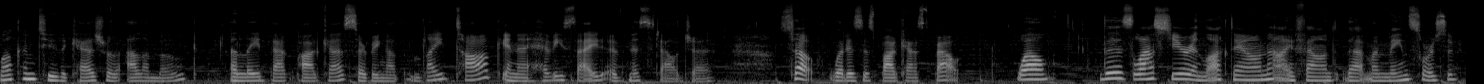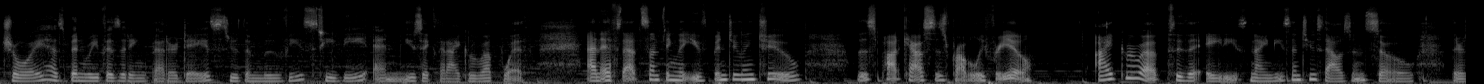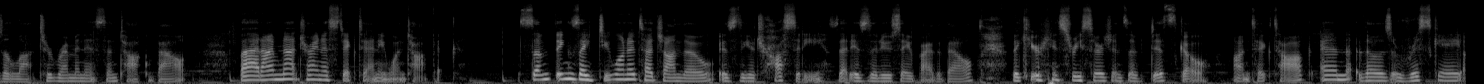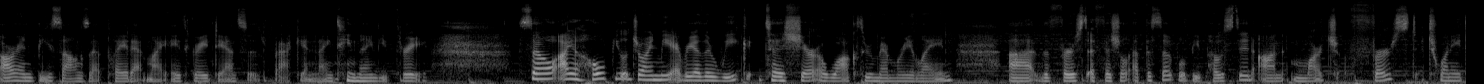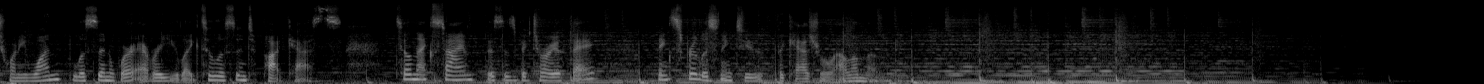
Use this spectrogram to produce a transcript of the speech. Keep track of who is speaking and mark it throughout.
Speaker 1: Welcome to the Casual a la Mode, a laid back podcast serving up light talk and a heavy side of nostalgia. So, what is this podcast about? Well, this last year in lockdown, I found that my main source of joy has been revisiting better days through the movies, TV, and music that I grew up with. And if that's something that you've been doing too, this podcast is probably for you. I grew up through the 80s, 90s, and 2000s, so there's a lot to reminisce and talk about, but I'm not trying to stick to any one topic. Some things I do want to touch on though is the atrocity that is the new Saved by the Bell, the curious resurgence of disco on TikTok, and those risque R&B songs that played at my 8th grade dances back in 1993. So I hope you'll join me every other week to share a walk through memory lane. Uh, the first official episode will be posted on March 1st, 2021. Listen wherever you like to listen to podcasts. Till next time, this is Victoria Faye. Thanks for listening to The Casual a la Mode.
